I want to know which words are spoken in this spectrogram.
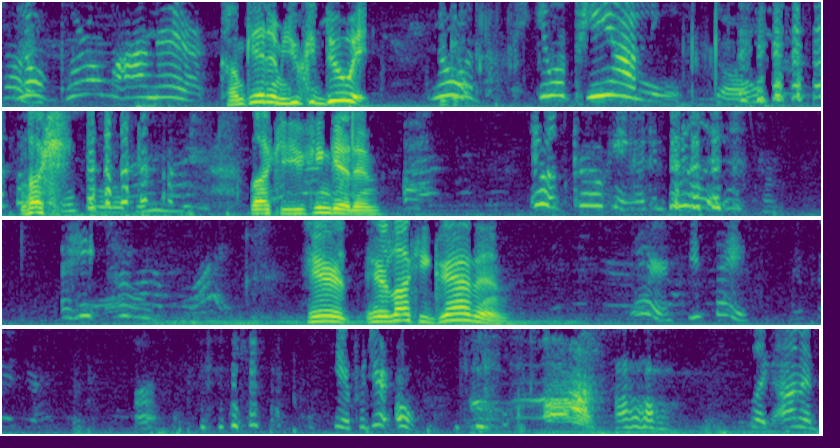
more time. No, put him on there. Come get him. You can do it. No, he will pee on me. No, Lucky, just a little pee. Lucky, you can get him. Ew, it's croaking. I can feel it. I hate toads. Here, here, Lucky, grab him. Here, he's safe. Here, put your. Oh. oh. It's like on its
